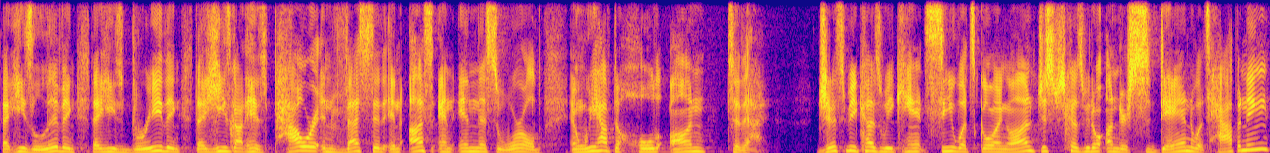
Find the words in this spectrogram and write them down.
that He's living, that He's breathing, that He's got His power invested in us and in this world. And we have to hold on to that. Just because we can't see what's going on, just because we don't understand what's happening,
